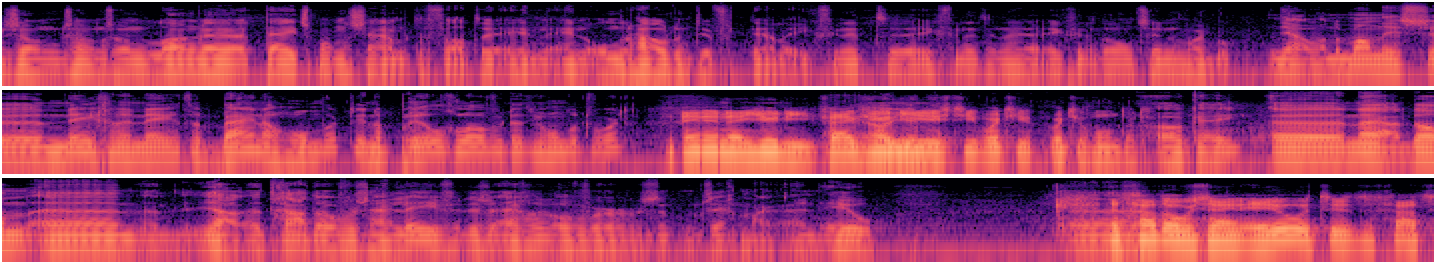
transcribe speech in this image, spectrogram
zo'n zo'n zo'n lange tijdspanne samen te vatten en, en onderhoudend te vertellen. Ik vind, het, ik, vind het een, ik vind het een ontzettend mooi boek. Ja, want de man is 99, bijna 100. In april geloof ik dat hij 100 wordt. Nee, nee, nee, juni. 5 juni, juni. Is die, wordt hij wordt hij 100. Oké. Okay. nou ja, dan, ja, het gaat over zijn leven. Dus eigenlijk over, zeg maar, een eeuw. het gaat over zijn eeuw. Het, het gaat...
